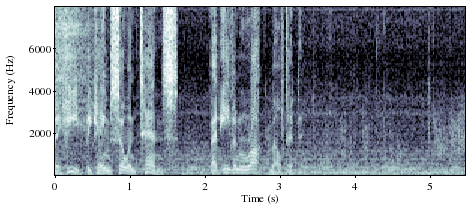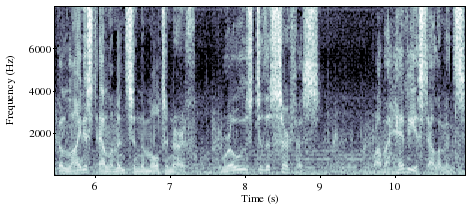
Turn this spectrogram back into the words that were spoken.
The heat became so intense that even rock melted. The lightest elements in the molten Earth rose to the surface, while the heaviest elements,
